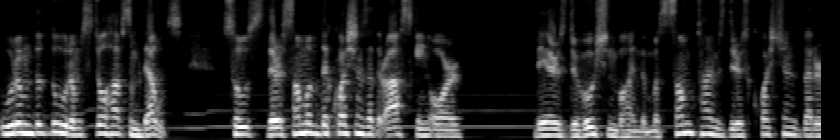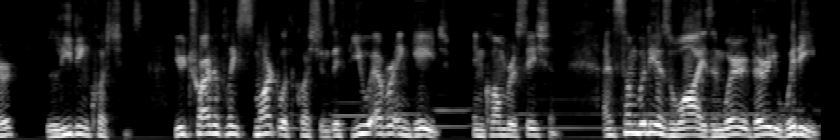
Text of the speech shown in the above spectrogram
Ooram the Dhooram still have some doubts. So there are some of the questions that they're asking, or there's devotion behind them, but sometimes there's questions that are leading questions. You try to play smart with questions. If you ever engage in conversation and somebody is wise and very very witty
